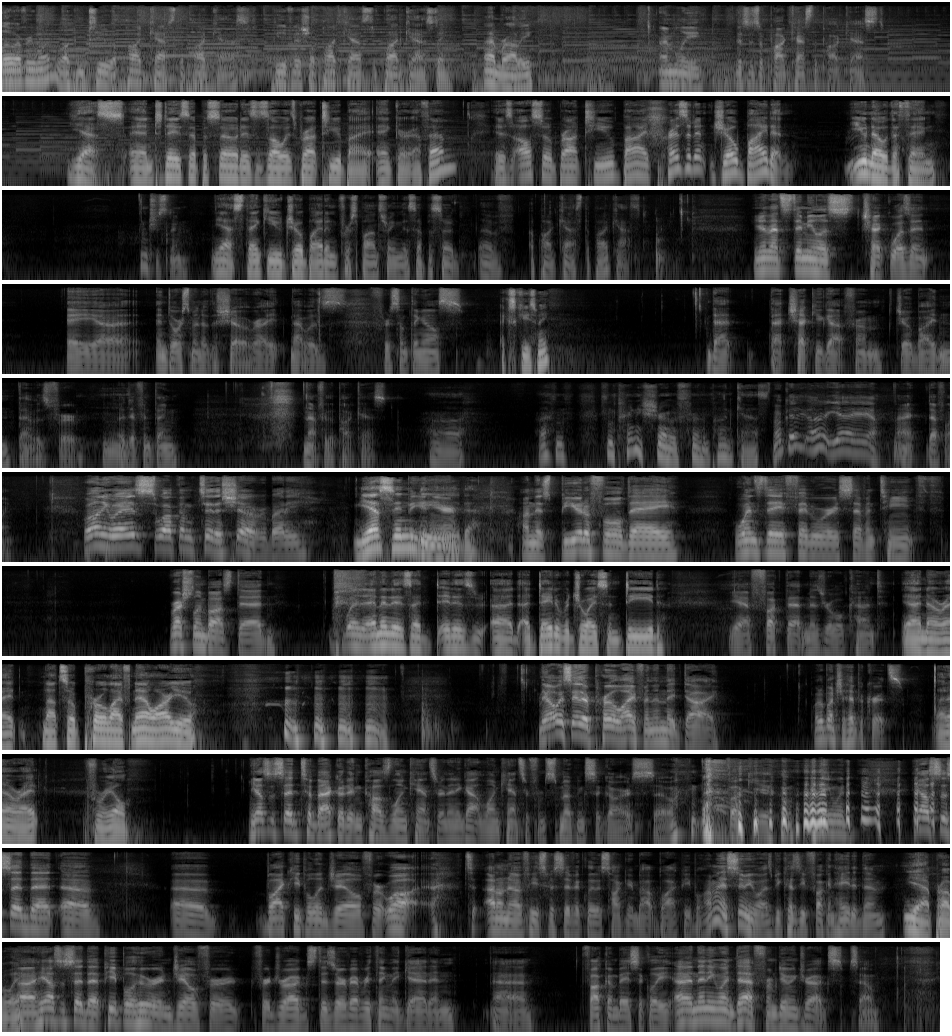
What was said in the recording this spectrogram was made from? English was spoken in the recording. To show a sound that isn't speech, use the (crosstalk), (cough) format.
Hello, everyone. Welcome to a podcast, the podcast, the official podcast of podcasting. I'm Robbie. I'm Lee. This is a podcast, the podcast. Yes, and today's episode is, as always, brought to you by Anchor FM. It is also brought to you by President Joe Biden. You hmm. know the thing. Interesting. Yes, thank you, Joe Biden, for sponsoring this episode of a podcast, the podcast. You know that stimulus check wasn't a uh, endorsement of the show, right? That was for something else. Excuse me? That that check you got from Joe Biden, that was for a different thing. Not for the podcast. Uh, (laughs) I'm, I'm pretty sure it was for the podcast. Okay, all right, yeah, yeah, yeah. All right, definitely. Well, anyways, welcome to the show, everybody. Yes, indeed. On this beautiful day, Wednesday, February 17th. Rush Limbaugh's dead. And it is a it is a, a day to rejoice indeed. Yeah, fuck that miserable cunt. Yeah, I know, right? Not so pro life now, are you? (laughs) They always say they're pro life and then they die. What a bunch of hypocrites. I know, right? For real. He also said tobacco didn't cause lung cancer, and then he got lung cancer from smoking cigars. So, (laughs) fuck you. (laughs) He, went- he also said that uh, uh, black people in jail for well, t- I don't know if he specifically was talking about black people. I'm gonna assume he was because he fucking hated them. Yeah, probably. Uh, he also said that people who are in jail for for drugs deserve everything they get, and uh, fuck them basically. Uh, and then he went deaf from doing drugs. So.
